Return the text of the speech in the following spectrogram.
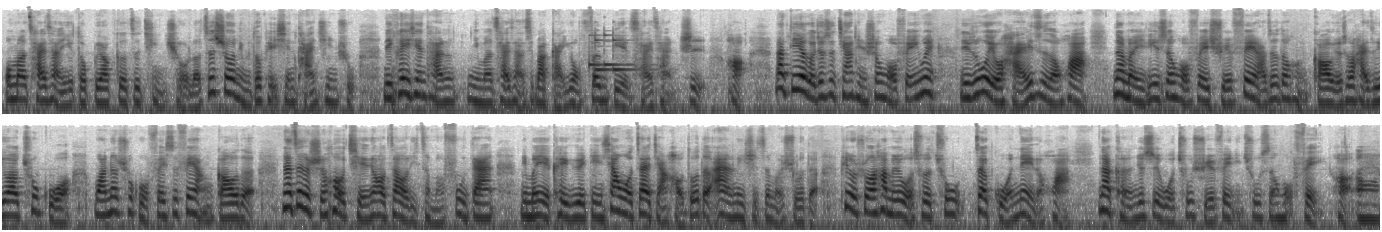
我们财产也都不要各自请求了。这时候你们都可以先谈清楚，你可以先谈你们财产是不是要改用分别财产制？好，那第二个就是家庭生活费，因为你如果有孩子的话，那么一定生活费、学费啊，这都很高。有时候孩子又要出国，玩的出国费是非常高的。那这个时候。后钱要照理怎么负担，你们也可以约定。像我在讲好多的案例是这么说的，譬如说他们如果说出在国内的话，那可能就是我出学费，你出生活费，哈。哦。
